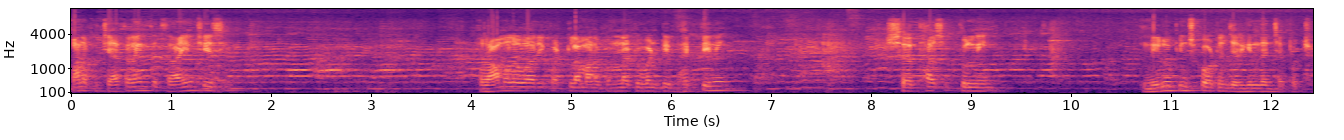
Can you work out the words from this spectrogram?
మనకు చేతనైనంత సాయం చేసి రాముల వారి పట్ల మనకున్నటువంటి భక్తిని శ్రద్ధాశక్తుల్ని నిరూపించుకోవటం జరిగిందని చెప్పొచ్చు.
